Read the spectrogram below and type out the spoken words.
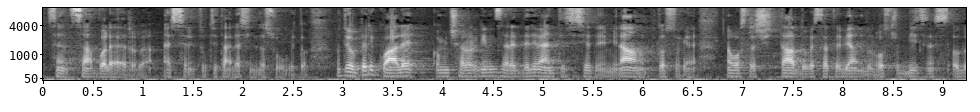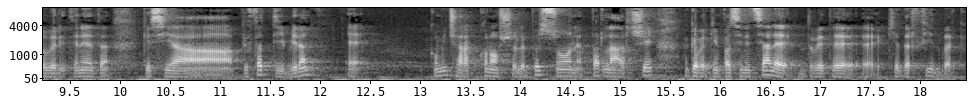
senza voler essere in tutta Italia sin da subito. Motivo per il quale cominciare a organizzare degli eventi se siete in Milano piuttosto che nella vostra città dove state avviando il vostro business o dove ritenete che sia più fattibile è cominciare a conoscere le persone, a parlarci, anche perché in fase iniziale dovete eh, chiedere feedback,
